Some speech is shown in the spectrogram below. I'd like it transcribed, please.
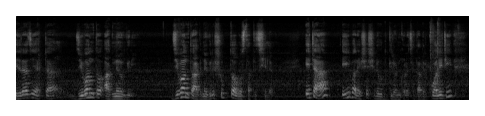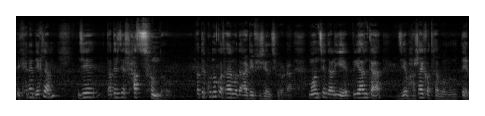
এরা যে একটা জীবন্ত আগ্নেয়গিরি জীবন্ত আগ্নেয়গিরি সুপ্ত অবস্থাতে ছিলেন এটা এইবার এসে সেটা উদ্গীরণ করেছে, তাদের কোয়ালিটি এখানে দেখলাম যে তাদের যে স্বাচ্ছন্দ্য, তাদের কোনো কথার মধ্যে আর্টিফিশিয়াল ছিল না। মঞ্চে দাঁড়িয়ে প্রিয়াঙ্কা যে ভাষায় কথা বলতেন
